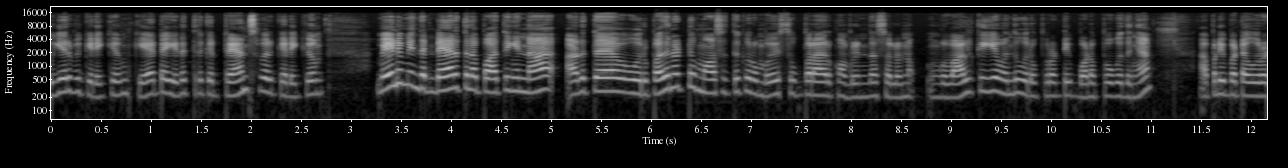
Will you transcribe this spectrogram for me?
உயர்வு கிடைக்கும் கேட்ட இடத்திற்கு டிரான்ஸ்ஃபர் கிடைக்கும். மேலும் இந்த நேரத்தில் பார்த்தீங்கன்னா அடுத்த ஒரு பதினெட்டு மாதத்துக்கு ரொம்பவே சூப்பராக இருக்கும் அப்படின்னு தான் சொல்லணும். உங்கள் வாழ்க்கையே வந்து ஒரு புரட்டி போட போகுதுங்க. அப்படிப்பட்ட ஒரு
